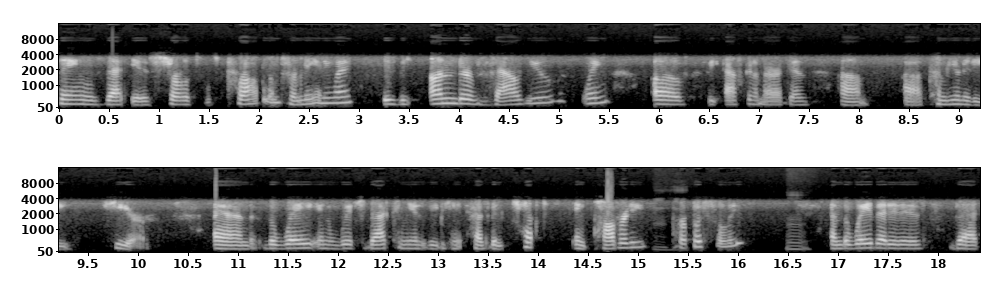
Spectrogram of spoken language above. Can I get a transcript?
things that is Charlottesville's problem, for me anyway, is the undervaluing of the African American um, uh, community here, and the way in which that community has been kept in poverty purposefully, Mm. and the way that it is that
